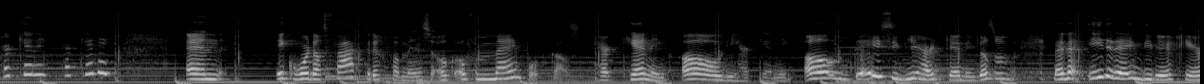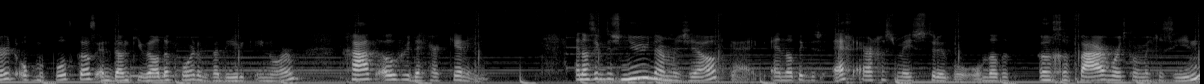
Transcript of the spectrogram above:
herken ik, herken ik. En ik hoor dat vaak terug van mensen, ook over mijn podcast. Herkenning. Oh, die herkenning. Oh, deze, die herkenning. Dat is bijna iedereen die reageert op mijn podcast. En dank je wel daarvoor, dat waardeer ik enorm. Gaat over de herkenning. En als ik dus nu naar mezelf kijk en dat ik dus echt ergens mee struggle, omdat het een gevaar wordt voor mijn gezin.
